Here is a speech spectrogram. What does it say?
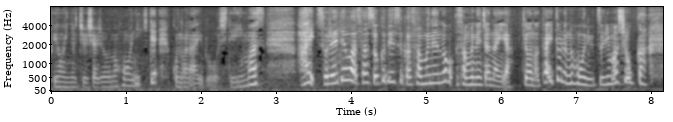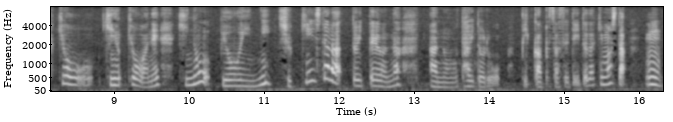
病院の駐車場の方に来て、このライブをしています。はい、それでは早速ですが、サムネの、サムネじゃないや、今日のタイトルの方に移りましょうか。今日、今日はね、昨日病院に出勤したらといったような、なあの、タイトルをピックアップさせていただきました。うん。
